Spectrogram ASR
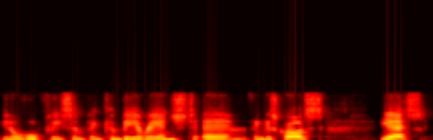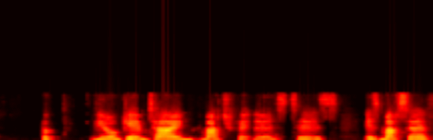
you know hopefully something can be arranged um fingers crossed yes you know game time match fitness is is massive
